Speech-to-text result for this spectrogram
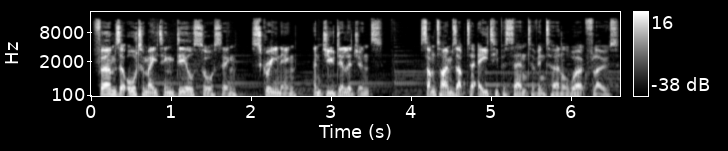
Firms are automating deal sourcing, screening, and due diligence, sometimes up to 80% of internal workflows.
